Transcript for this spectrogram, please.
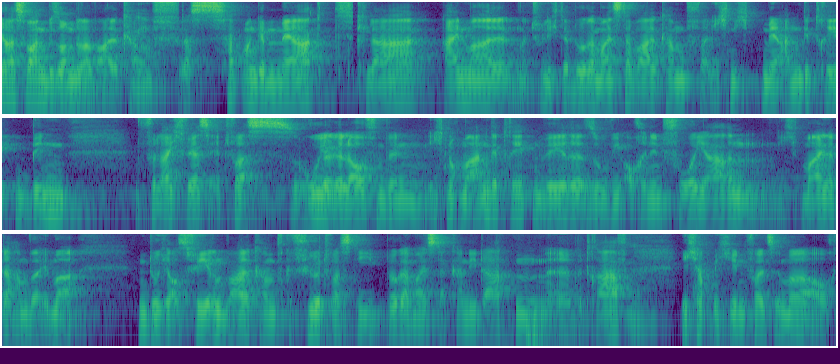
Ja, es war ein besonderer Wahlkampf. Ja. Das hat man gemerkt. Klar, einmal natürlich der Bürgermeisterwahlkampf, weil ich nicht mehr angetreten bin. Vielleicht wäre es etwas ruhiger gelaufen, wenn ich noch mal angetreten wäre, so wie auch in den Vorjahren. Ich meine, da haben wir immer einen durchaus fairen Wahlkampf geführt, was die Bürgermeisterkandidaten äh, betraf. Mhm. Ich habe mich jedenfalls immer auch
